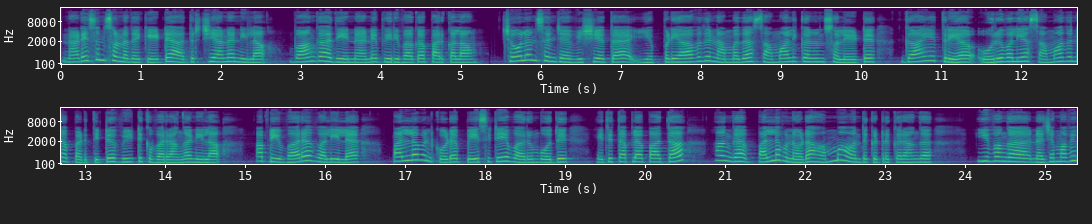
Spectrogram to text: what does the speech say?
நடேசன் சொன்னதை கேட்டு அதிர்ச்சியான நிலா வாங்க அது என்னன்னு விரிவாக பார்க்கலாம். சோழன் செஞ்ச விஷயத்த எப்படியாவது நம்ம தான் சமாளிக்கணும்னு சொல்லிட்டு காயத்ரியை ஒரு வழியாக சமாதானப்படுத்திட்டு வீட்டுக்கு வராங்க நிலா. அப்படி வர வழியில் பல்லவன் கூட பேசிட்டே வரும்போது எதிர்த்தாப்புல பார்த்தா அங்கே பல்லவனோட அம்மா வந்துக்கிட்டு இருக்கிறாங்க. இவங்க நிஜமாவே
